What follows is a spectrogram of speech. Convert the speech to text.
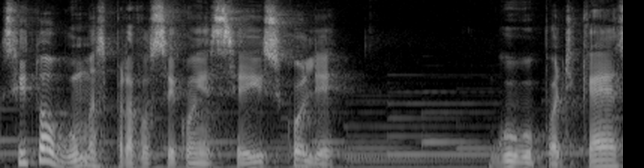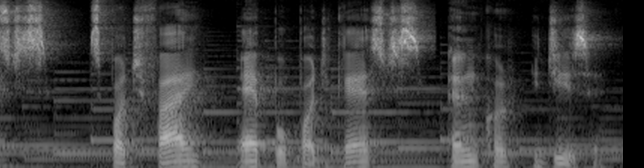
Cito algumas para você conhecer e escolher: Google Podcasts, Spotify, Apple Podcasts, Anchor e Deezer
